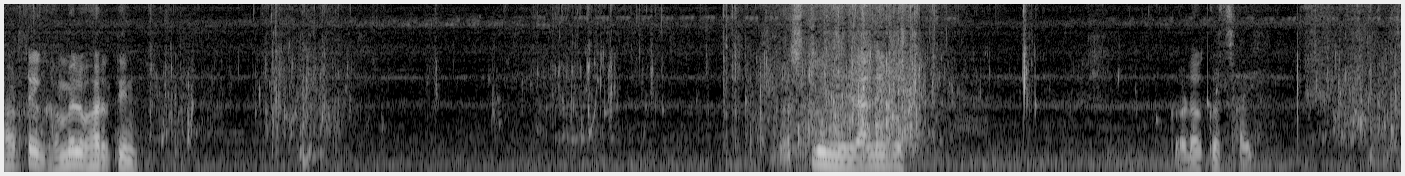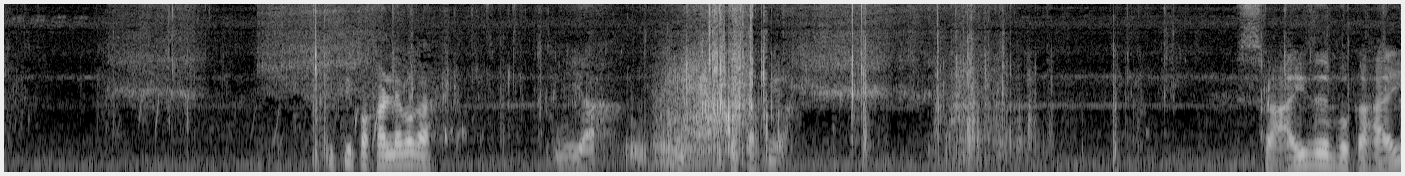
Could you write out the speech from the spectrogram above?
वाटते घमेल भरतीन. कसली मिळाली बघ. कडकच आहे. किती पकडल्या बघा. या. टाकूया. साईज बघा हाय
